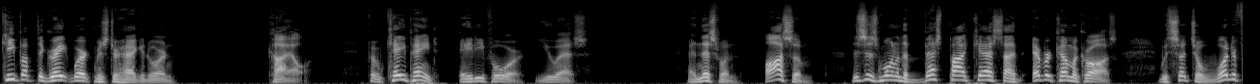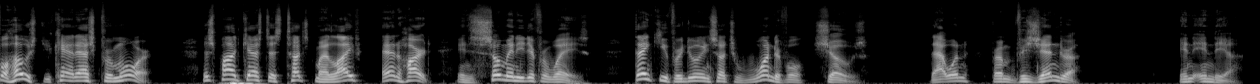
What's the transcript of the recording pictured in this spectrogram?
Keep up the great work, Mr. Hagedorn. Kyle. From K Paint, 84, U.S. And this one, awesome. This is one of the best podcasts I've ever come across. With such a wonderful host, you can't ask for more. This podcast has touched my life and heart in so many different ways. Thank you for doing such wonderful shows. That one from Vijendra in India.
